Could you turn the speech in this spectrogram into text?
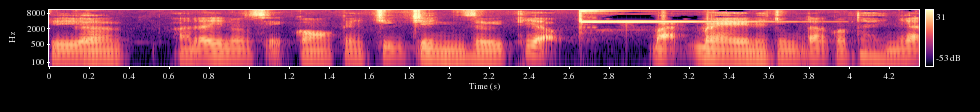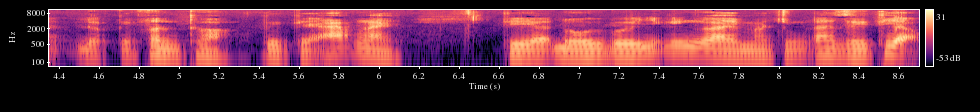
thì à, ở đây nó sẽ có cái chương trình giới thiệu bạn bè để chúng ta có thể nhận được cái phần thưởng từ cái app này. Thì à, đối với những người mà chúng ta giới thiệu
